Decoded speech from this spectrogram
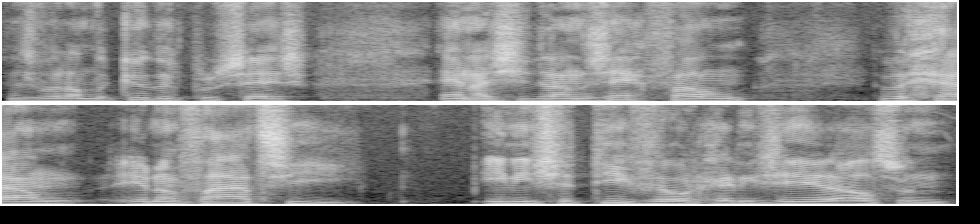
is een veranderkundig proces. En als je dan zegt van we gaan innovatie initiatieven organiseren als een,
